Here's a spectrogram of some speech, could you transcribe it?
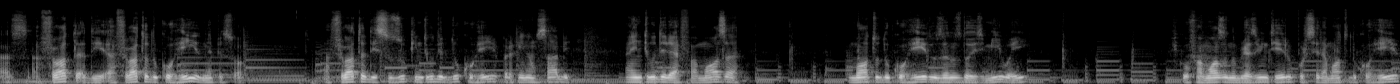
as, a, frota de, a frota do correio, né, pessoal? A frota de Suzuki Intruder do correio, para quem não sabe, a Intruder é a famosa moto do correio dos anos 2000 aí. Ficou famosa no Brasil inteiro por ser a moto do correio.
